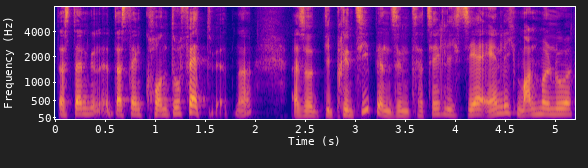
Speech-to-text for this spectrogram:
dass dein, dass dein Konto fett wird. Ne? Also die Prinzipien sind tatsächlich sehr ähnlich, manchmal nur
